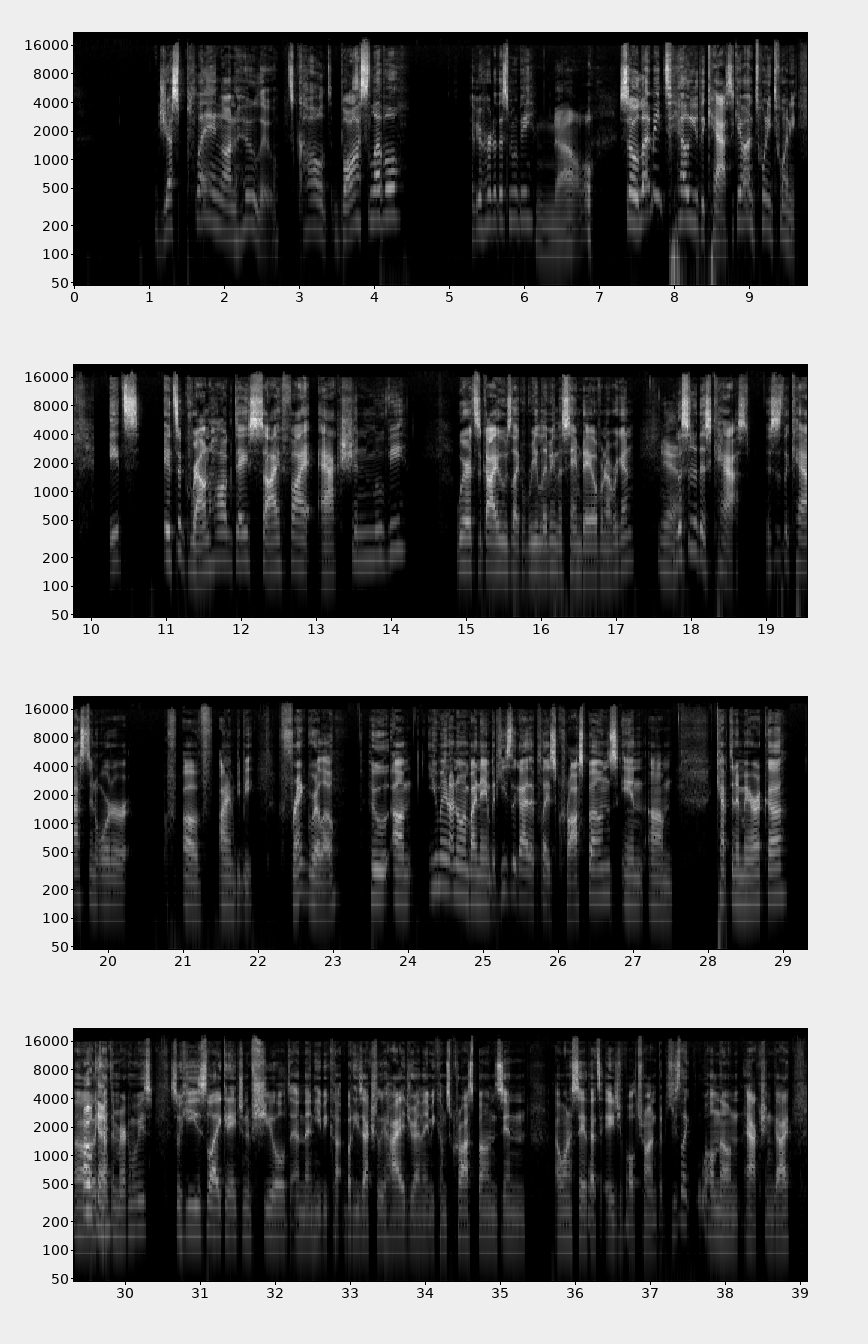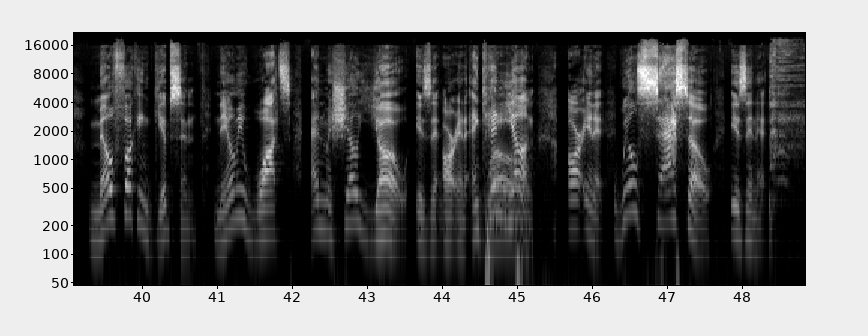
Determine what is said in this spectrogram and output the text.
just playing on Hulu. It's called Boss Level. Have you heard of this movie? No. So let me tell you the cast. It came out in 2020. It's it's a Groundhog Day sci-fi action movie where it's a guy who's like reliving the same day over and over again. Yeah. Listen to this cast. This is the cast in order of IMDb. Frank Grillo, who um, you may not know him by name, but he's the guy that plays Crossbones in um, Captain America. Uh, the Captain America movies. So he's like an agent of Shield, and then he become, but he's actually Hydra, and then he becomes Crossbones in. I want to say that's Age of Ultron, but he's like well-known action guy. Mel fucking Gibson, Naomi Watts, and Michelle Yeoh is it, are in it, and Ken Whoa. Jeong are in it. Will Sasso is in it.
